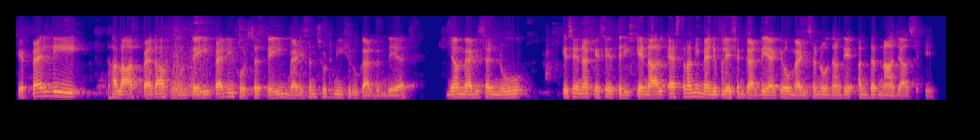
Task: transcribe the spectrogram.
ਕਿ ਪਹਿਲੀ ਹਾਲਾਤ ਪੈਦਾ ਹੋਣ ਤੇ ਹੀ ਪਹਿਲੀ ਫੁਰਸਤ ਤੇ ਹੀ ਮੈਡੀਸਨ ਸੁੱਟਣੀ ਸ਼ੁਰੂ ਕਰ ਦਿੰਦੇ ਆ ਜਾਂ ਮੈਡੀਸਨ ਨੂੰ ਕਿਸੇ ਨਾ ਕਿਸੇ ਤਰੀਕੇ ਨਾਲ ਇਸ ਤਰ੍ਹਾਂ ਦੀ ਮੈਨੀਪੂਲੇਸ਼ਨ ਕਰਦੇ ਆ ਕਿ ਉਹ ਮੈਡੀਸਨ ਉਹਨਾਂ ਦੇ ਅੰਦਰ ਨਾ ਜਾ ਸਕੇ।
